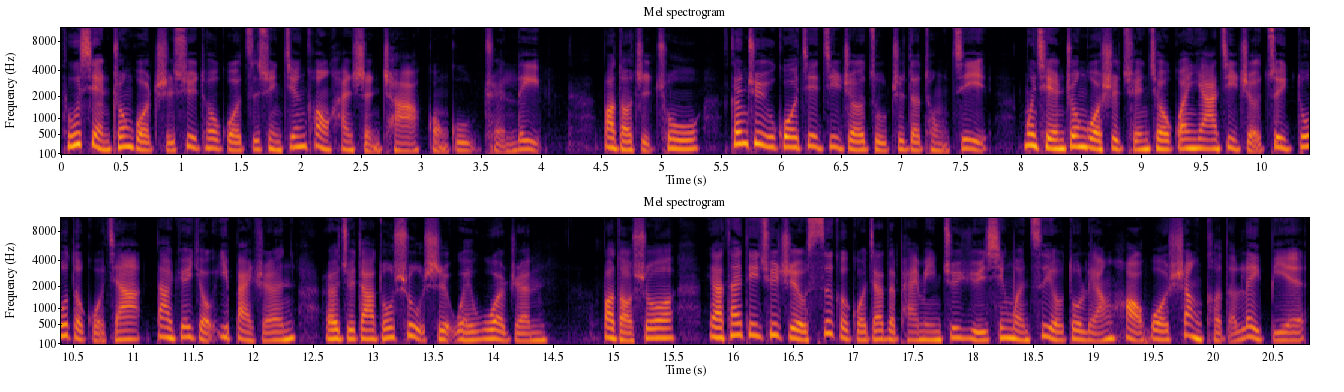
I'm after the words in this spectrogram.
凸显中国持续透过资讯监控和审查巩固权力。报道指出，根据无国界记者组织的统计。目前，中国是全球关押记者最多的国家，大约有一百人，而绝大多数是维吾尔人。报道说，亚太地区只有四个国家的排名居于新闻自由度良好或尚可的类别，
